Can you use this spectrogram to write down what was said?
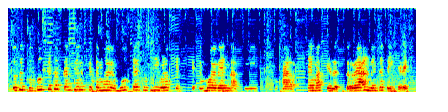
Entonces, pues busca esas canciones que te mueven, busca esos libros que, que te mueven así, temas que realmente te interesen.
